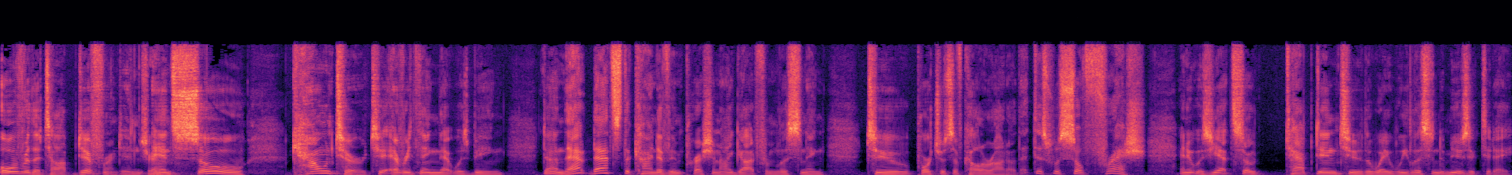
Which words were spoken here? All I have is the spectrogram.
over the top different and, and so counter to everything that was being done. That that's the kind of impression I got from listening to Portraits of Colorado, that this was so fresh and it was yet so tapped into the way we listen to music today.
